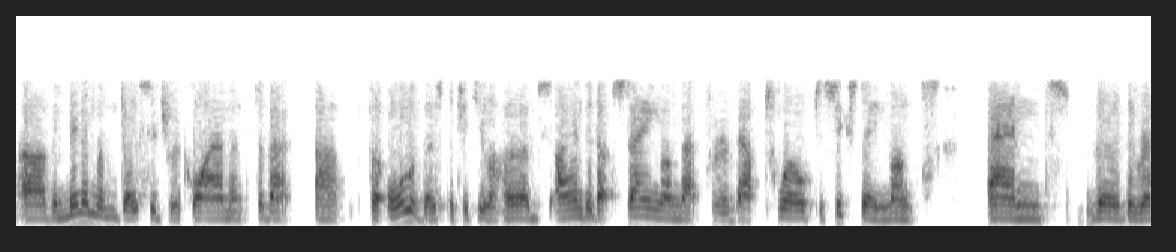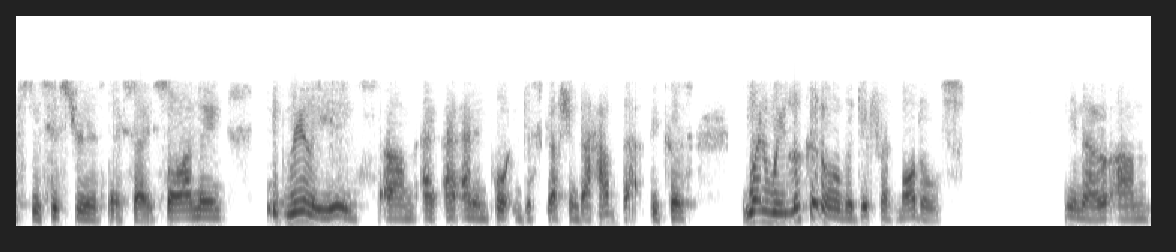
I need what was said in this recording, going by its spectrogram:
uh, the minimum dosage requirement for that uh, for all of those particular herbs. I ended up staying on that for about 12 to 16 months, and the the rest is history, as they say. So, I mean, it really is um, a, an important discussion to have that because when we look at all the different models, you know, um,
